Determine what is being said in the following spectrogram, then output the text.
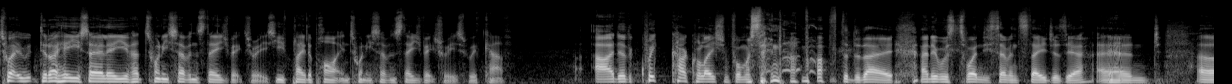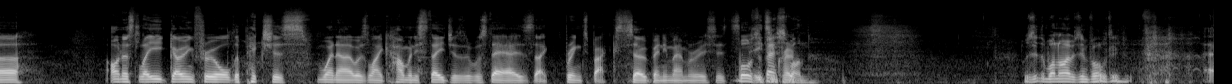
Tw- did I hear you say earlier you've had 27 stage victories? You've played a part in 27 stage victories with Cav. I did a quick calculation for my stand up after today, and it was 27 stages, yeah. And uh, honestly, going through all the pictures when I was like, how many stages it was there is like brings back so many memories. It's, What was the best incredible. one? Was it the one I was involved in? Uh,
